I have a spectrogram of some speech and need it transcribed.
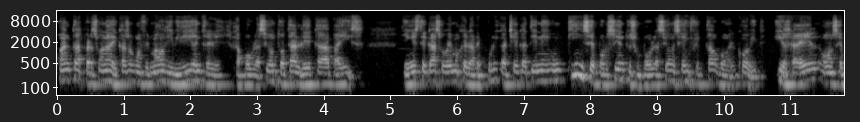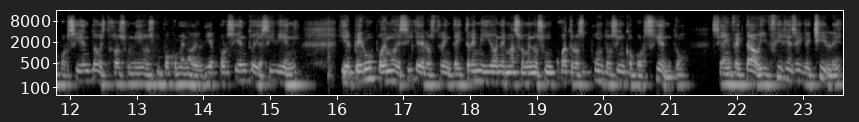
cuántas personas de casos confirmados dividida entre la población total de cada país. Y en este caso vemos que la República Checa tiene un 15% de su población se ha infectado con el COVID. Israel 11%, Estados Unidos un poco menos del 10% y así viene. Y el Perú podemos decir que de los 33 millones más o menos un 4.5% se ha infectado. Y fíjense que Chile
